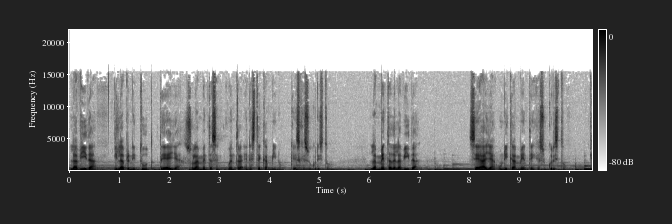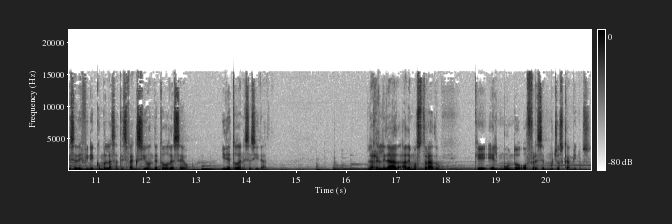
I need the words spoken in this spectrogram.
La vida y la plenitud de ella solamente se encuentra en este camino que es Jesucristo. La meta de la vida se halla únicamente en Jesucristo, que se define como la satisfacción de todo deseo y de toda necesidad. La realidad ha demostrado que el mundo ofrece muchos caminos,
